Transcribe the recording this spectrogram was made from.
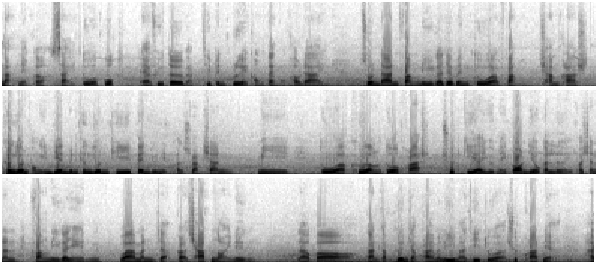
หนักๆเนี่ยก็ใส่ตัวพวก Air Filter แบบที่เป็นเปลือยของแต่งของเขาได้ ส่วนด้านฝั่งนี้ก็จะเป็นตัวฝั่งชัมคลัช เครื่องยนต์ของอินเดียนเป็นเครื่องยนต์ที่เป็นยูนิตคอนสตรักชั่นมี ตัวเครื่องตัวคลัชชุดเกียร์อยู่ในก้อนเดียวกันเลย เพราะฉะนั้นฝั่งนี้ก็จะเห็นว่ามันจะกระชับหน่อยหนึ่งแล้วก็การขับเคลื่อนจาก primary มาที่ตัวชุดคลัชเนี่ยให้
